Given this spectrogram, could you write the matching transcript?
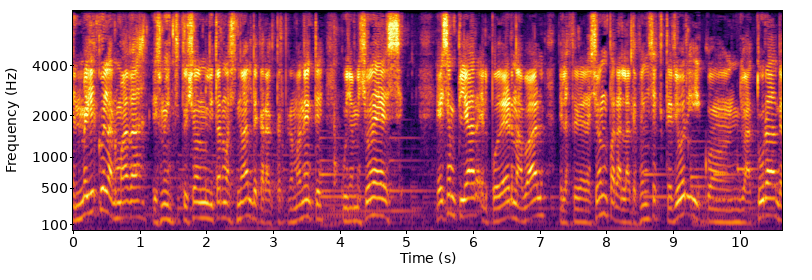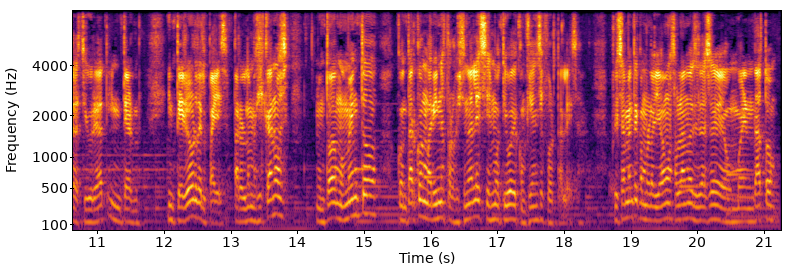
En México la Armada es una institución militar nacional de carácter permanente, cuya misión es es emplear el poder naval de la Federación para la defensa exterior y coyuntura de la seguridad interior del país. Para los mexicanos, en todo momento, contar con marinos profesionales es motivo de confianza y fortaleza. Precisamente como lo llevamos hablando desde hace un buen rato,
